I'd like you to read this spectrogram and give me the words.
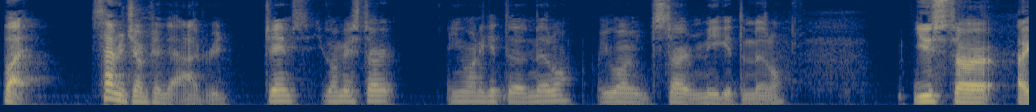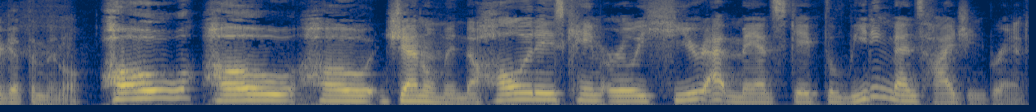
But it's time to jump into the ad read. James, you want me to start? You want to get the middle, or you want me to start and me get the middle? You start. I get the middle. Ho, ho, ho, gentlemen. The holidays came early here at Manscaped, the leading men's hygiene brand.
